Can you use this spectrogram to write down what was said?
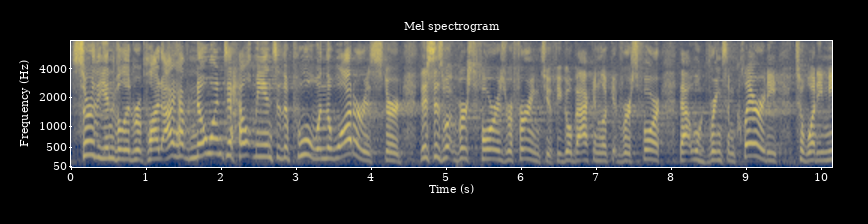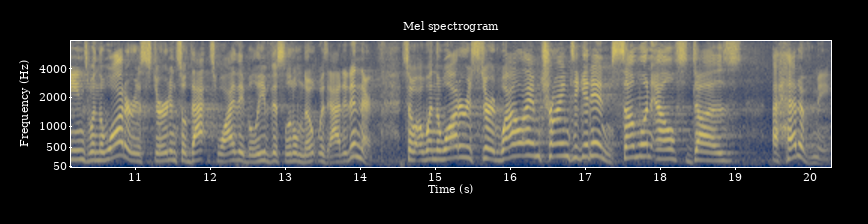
Sir, the invalid replied, I have no one to help me into the pool when the water is stirred. This is what verse 4 is referring to. If you go back and look at verse 4, that will bring some clarity to what he means when the water is stirred. And so that's why they believe this little note was added in there. So uh, when the water is stirred, while I am trying to get in, someone else does ahead of me.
